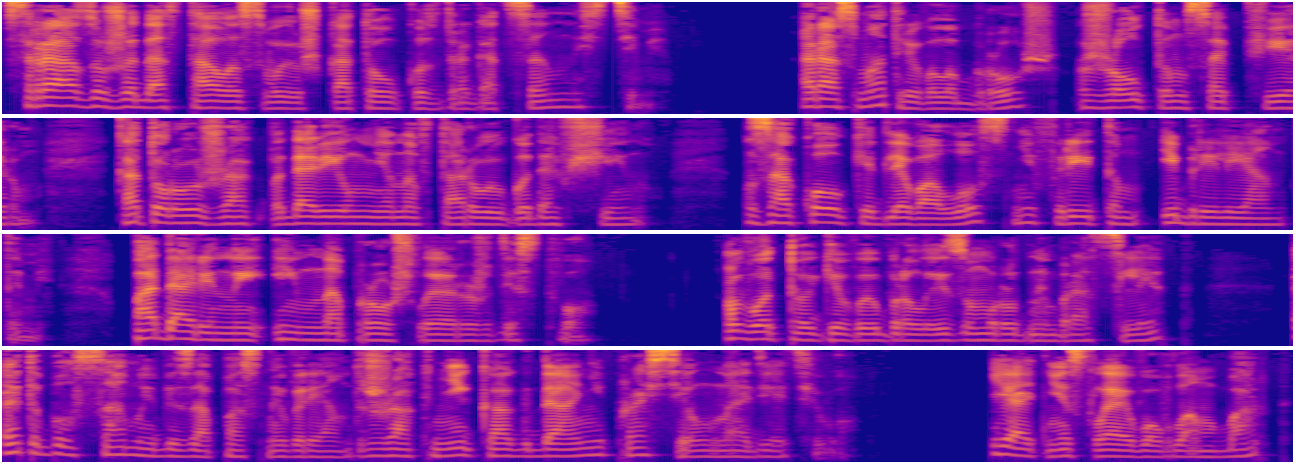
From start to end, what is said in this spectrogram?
Сразу же достала свою шкатулку с драгоценностями Рассматривала брошь с желтым сапфиром, которую Жак подарил мне на вторую годовщину, заколки для волос с нефритом и бриллиантами, подаренные им на прошлое Рождество. В итоге выбрала изумрудный браслет. Это был самый безопасный вариант. Жак никогда не просил надеть его. Я отнесла его в ломбард,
